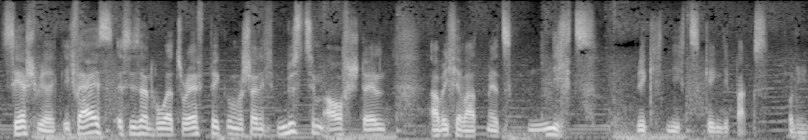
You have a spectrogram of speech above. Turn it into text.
sehr schwierig. Ich weiß, es ist ein hoher Draft-Pick und wahrscheinlich müsst ihr ihn aufstellen, aber ich erwarte mir jetzt nichts, wirklich nichts gegen die Bugs von ihm.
